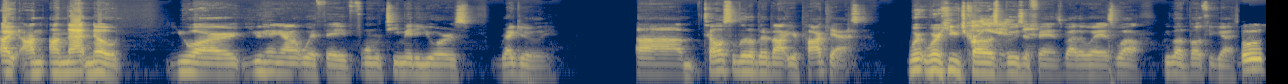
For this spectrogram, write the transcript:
I, on on that note, you are you hang out with a former teammate of yours regularly. Um, tell us a little bit about your podcast. We're, we're huge Carlos Boozer fans, by the way, as well. We love both you guys. Boo's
